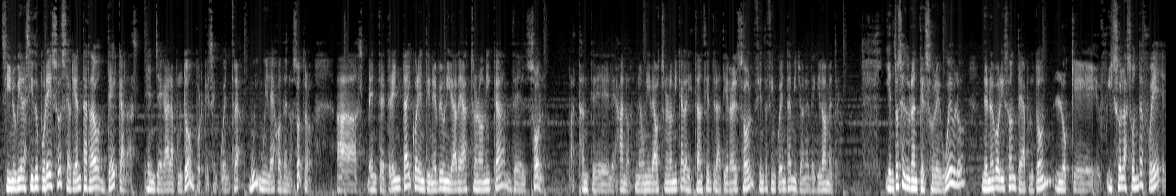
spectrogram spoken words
Si no hubiera sido por eso, se habrían tardado décadas en llegar a Plutón, porque se encuentra muy muy lejos de nosotros, a entre 30 y 49 unidades astronómicas del Sol, bastante lejano. Una unidad astronómica la distancia entre la Tierra y el Sol, 150 millones de kilómetros. Y entonces durante el sobrevuelo de Nuevo Horizonte a Plutón, lo que hizo la sonda fue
